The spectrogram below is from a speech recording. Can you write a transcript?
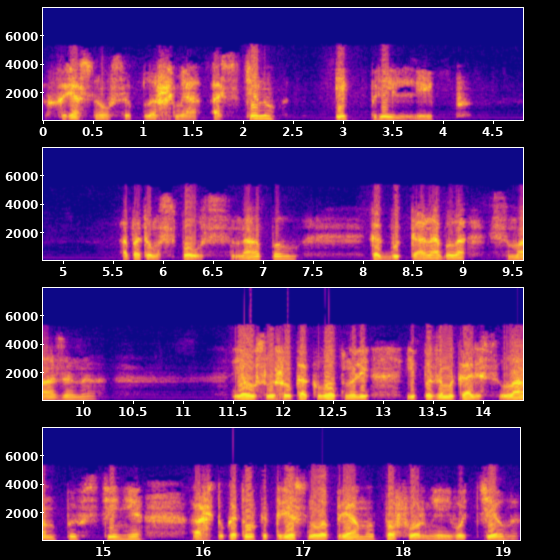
хряснулся плашмя о стену и прилип. А потом сполз на пол, как будто она была смазана. Я услышал, как лопнули и позамыкались лампы в стене, а штукатурка треснула прямо по форме его тела.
